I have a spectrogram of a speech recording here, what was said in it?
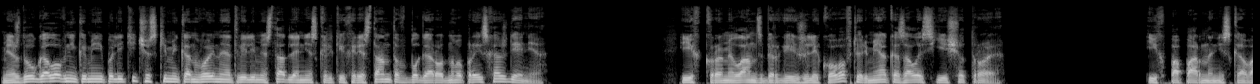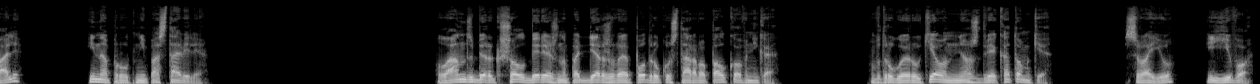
Между уголовниками и политическими конвойные отвели места для нескольких арестантов благородного происхождения. Их, кроме Ландсберга и Жилякова, в тюрьме оказалось еще трое. Их попарно не сковали и на пруд не поставили. Ландсберг шел, бережно поддерживая под руку старого полковника. В другой руке он нес две котомки. Свою и его.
